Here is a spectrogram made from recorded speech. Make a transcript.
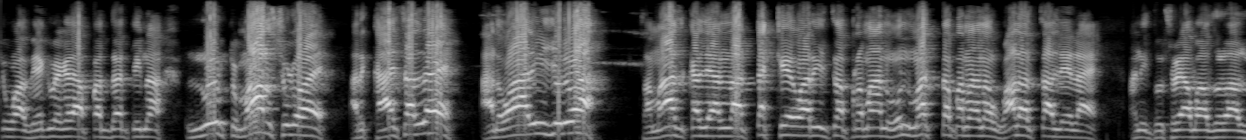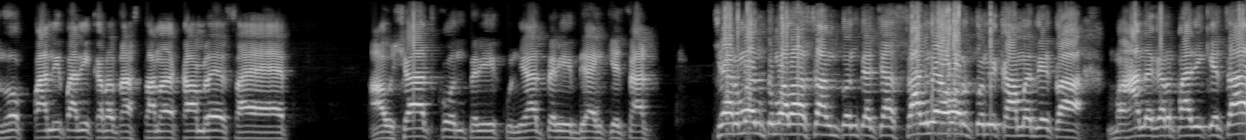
किंवा वेगवेगळ्या पद्धतीनं लूटमार सुरू आहे अरे काय चाललंय? आडवा आणि जिरवा समाज कल्याणला टक्केवारीचं प्रमाण उन्मत्तपणानं वाढत चाललेलं आहे. आणि दुसऱ्या बाजूला लोक पाणी पाणी करत असताना कांबळे साहेब औषध कोणतरी कुण्या तरी बँकेचा चेअरमन तुम्हाला सांगतो त्याच्या सांगण्यावर तुम्ही कामं देता. महानगरपालिकेचा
